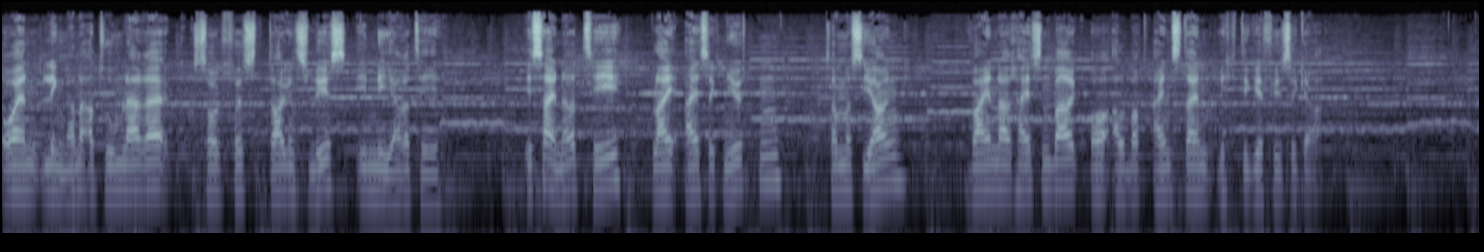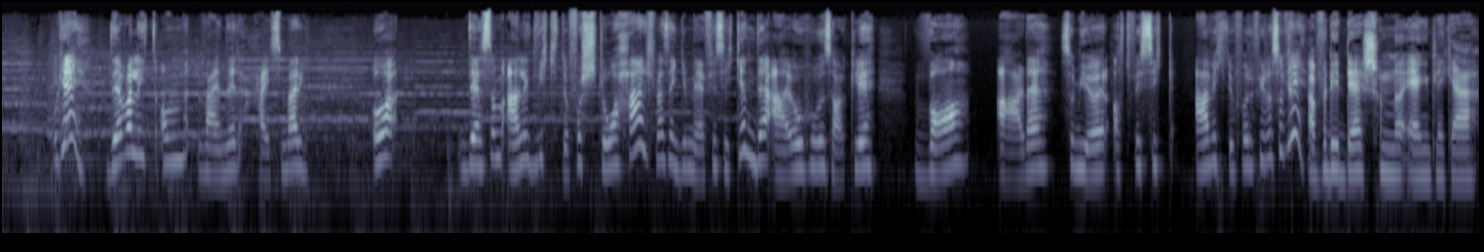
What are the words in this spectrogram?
og en lignende atomlære så først dagens lys i nyere tid. I seinere tid ble Isaac Newton, Thomas Young, Weinar Heisenberg og Albert Einstein viktige fysikere. OK, det var litt om Weiner Heisenberg. Og det som er litt viktig å forstå her, som jeg tenker med fysikken, det er jo hovedsakelig hva er det som gjør at fysikk er viktig for filosofi? Ja, fordi det skjønner egentlig ikke jeg.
